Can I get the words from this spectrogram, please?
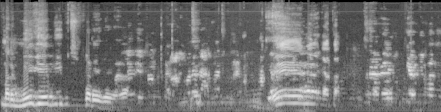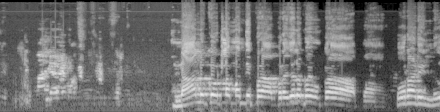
మరి మీకు ఏ బీపీ చూపెడేది కదా? నాలుగు కోట్ల మంది ప్ర- ప్రజలపై ప్ర- ప్ర- పోరాడిళ్ళు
